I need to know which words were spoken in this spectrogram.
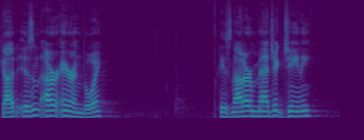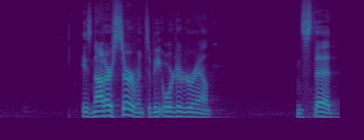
God isn't our errand boy. He's not our magic genie. He's not our servant to be ordered around. Instead,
